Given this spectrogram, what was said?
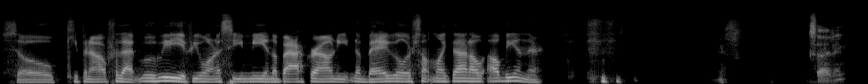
So keep an eye out for that movie. If you want to see me in the background eating a bagel or something like that, I'll I'll be in there. Nice. Exciting.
